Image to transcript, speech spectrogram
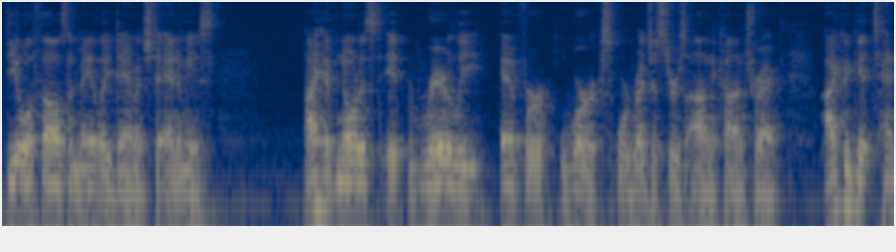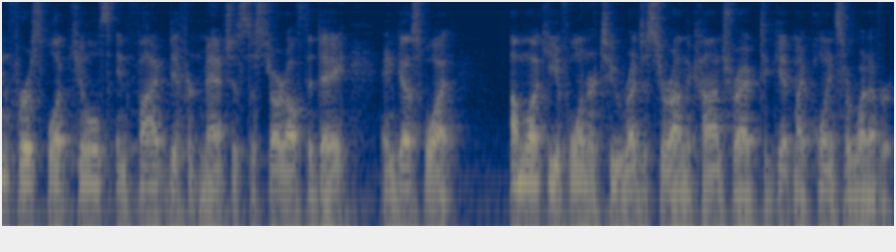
deal a thousand melee damage to enemies. I have noticed it rarely ever works or registers on the contract. I could get 10 First Blood kills in five different matches to start off the day, and guess what? I'm lucky if one or two register on the contract to get my points or whatever.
